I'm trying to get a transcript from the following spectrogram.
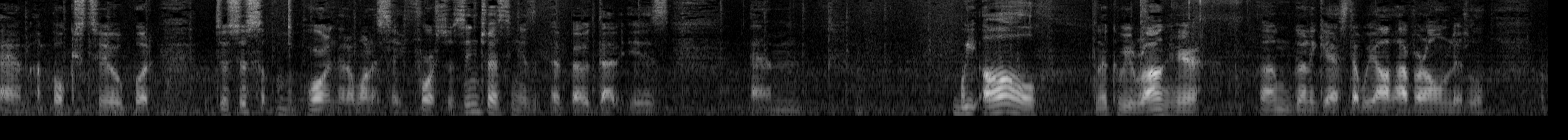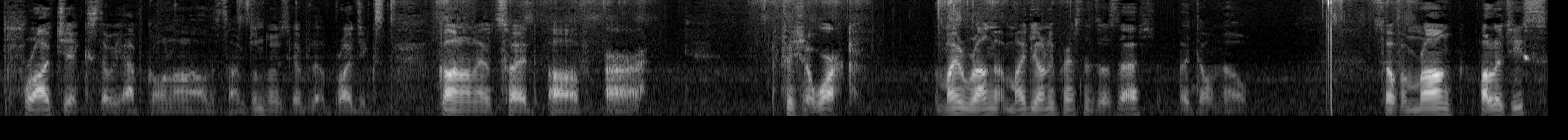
um, and books too, but there's just something important that I want to say first. What's interesting is, about that is um, we all, I could be wrong here, I'm going to guess that we all have our own little projects that we have going on all the time. Sometimes we have little projects going on outside of our official work. Am I wrong? Am I the only person that does that? I don't know. So if I'm wrong, apologies.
